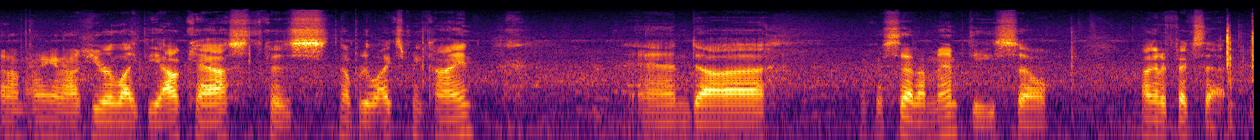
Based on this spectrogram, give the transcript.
And I'm hanging out here like the outcast because nobody likes me kind. And, uh, like I said, I'm empty, so I'm going to fix that.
